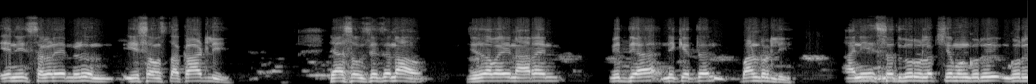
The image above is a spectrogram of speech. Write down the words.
यांनी सगळे मिळून ही संस्था काढली. या संस्थेचं नाव जिजाबाई नारायण विद्या निकेतन बांडुर्ली आणि सद्गुरू लक्ष्मण गुरु गुरु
